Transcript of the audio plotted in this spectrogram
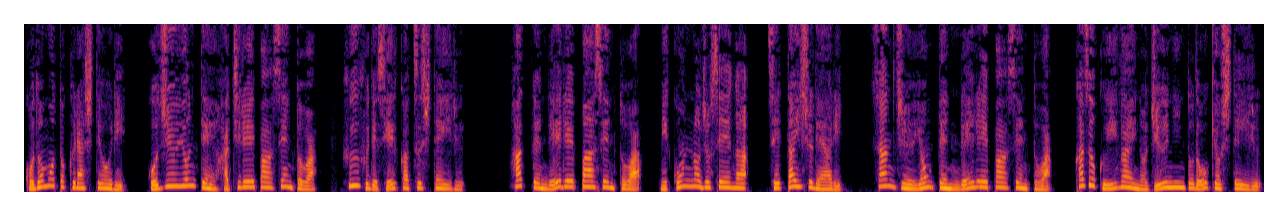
子供と暮らしており、54.80%は夫婦で生活している。8.00%は未婚の女性が世帯主であり、34.00%は家族以外の住人と同居している。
